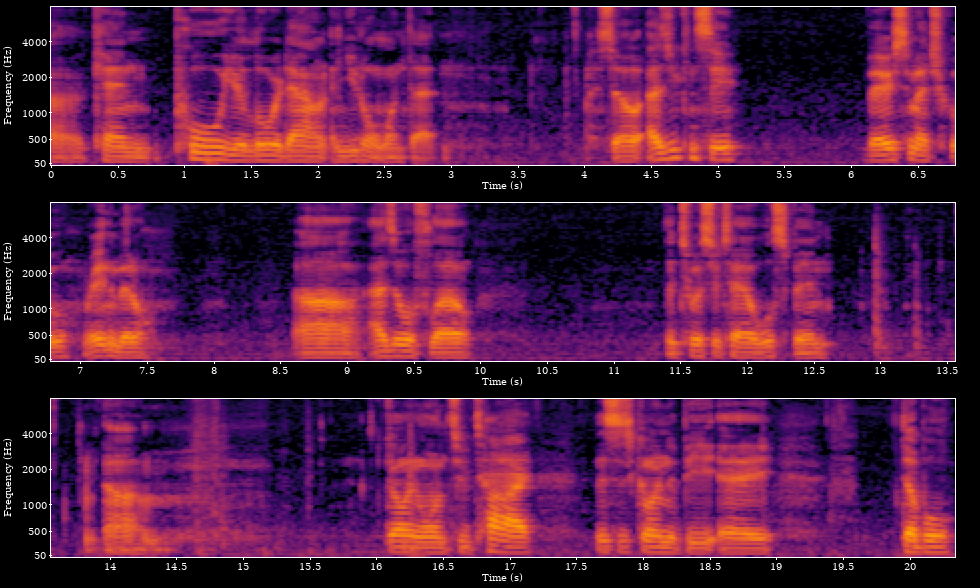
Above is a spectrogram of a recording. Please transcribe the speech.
uh, can pull your lure down and you don't want that. So as you can see, very symmetrical, right in the middle. Uh, as it will flow, the twister tail will spin. Um, going on to tie, this is going to be a double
